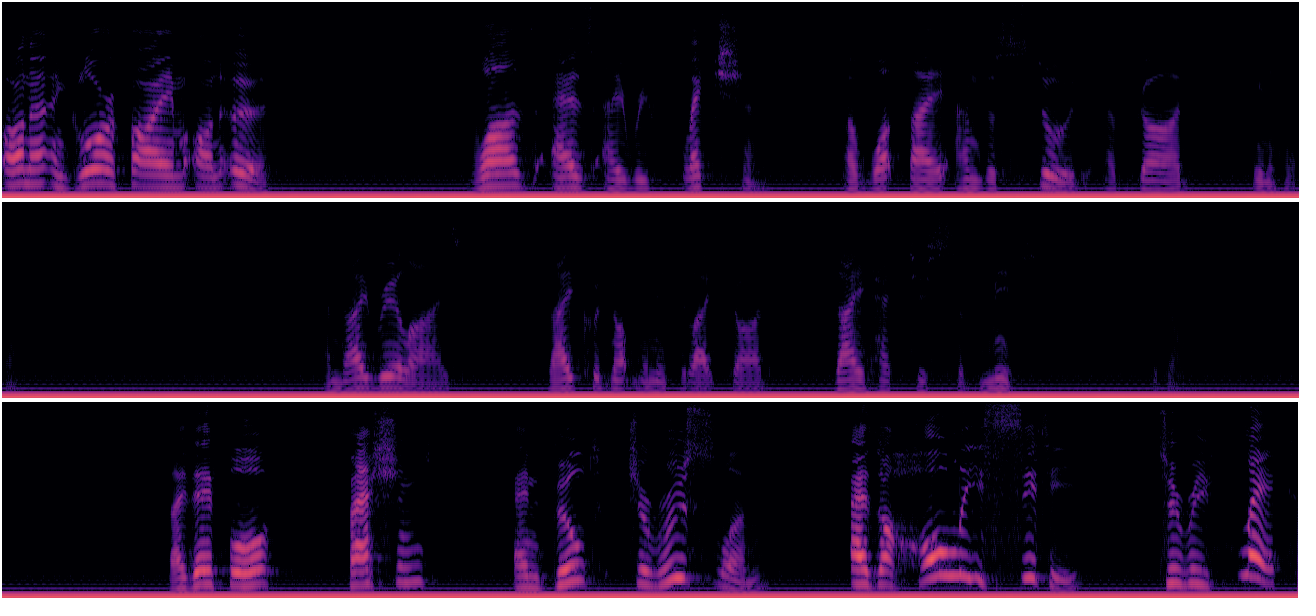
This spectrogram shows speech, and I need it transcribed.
honor and glorify him on earth was as a reflection of what they understood of God in heaven. And they realized they could not manipulate God, they had to submit to God. They therefore fashioned and built Jerusalem as a holy city to reflect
